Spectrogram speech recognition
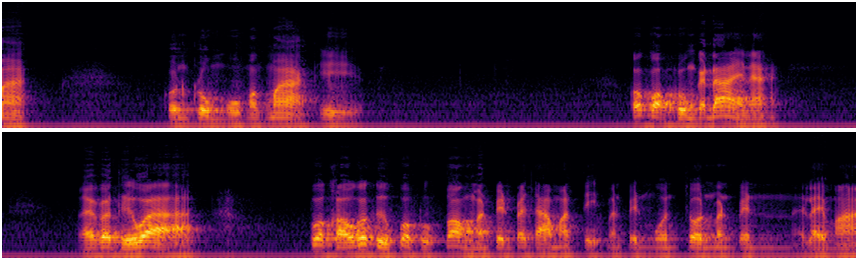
มาก คนกลุ่มหมู่มาก ๆที่ ก็เกาะกลุ่มกันได้นะ แล้วก็ถือว่าพวกเขาก็คือพวกถูกต้อง มันเป็นประชามติ มันเป็นมวลชน มันเป็นอะไรมหา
